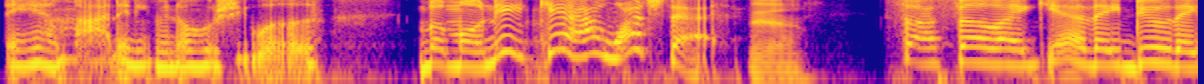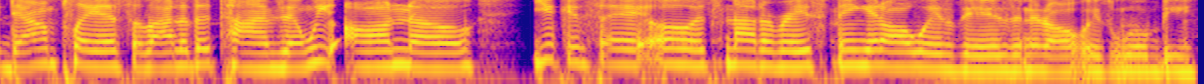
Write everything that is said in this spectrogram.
damn, I didn't even know who she was. But Mo'Nique, yeah, I watched that. Yeah. So I feel like, yeah, they do. They downplay us a lot of the times. And we all know you can say, oh, it's not a race thing. It always is and it always will be.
